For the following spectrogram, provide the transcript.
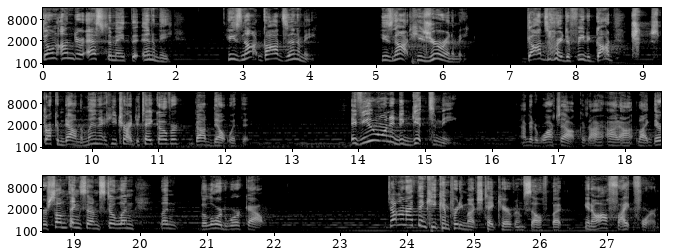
Don't underestimate the enemy. He's not God's enemy. He's not. He's your enemy. God's already defeated. God struck him down. The minute he tried to take over, God dealt with it. If you wanted to get to me, I better watch out because I, I, I, like there are some things that I'm still letting, letting the Lord work out. John, I think he can pretty much take care of himself, but you know, I'll fight for him.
